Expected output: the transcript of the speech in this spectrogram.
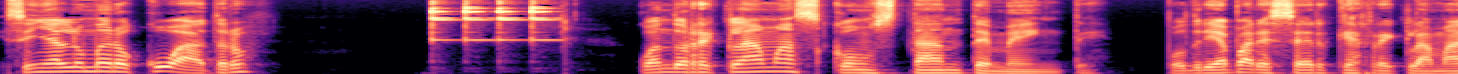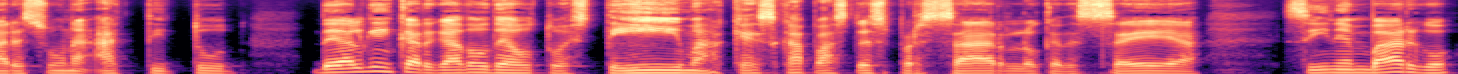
Señal número cuatro, cuando reclamas constantemente, podría parecer que reclamar es una actitud de alguien cargado de autoestima, que es capaz de expresar lo que desea. Sin embargo,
